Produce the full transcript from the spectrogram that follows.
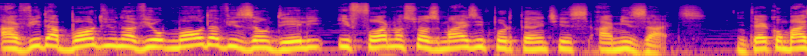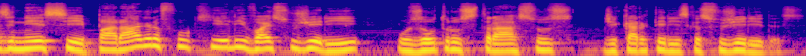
A vida a bordo de um navio molda a visão dele e forma suas mais importantes amizades. Então é com base nesse parágrafo que ele vai sugerir os outros traços de características sugeridas.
